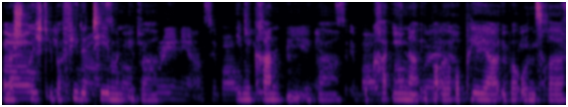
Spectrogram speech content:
Und er spricht über viele Themen, über Immigranten, über Ukrainer, über Europäer, über unsere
